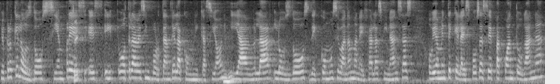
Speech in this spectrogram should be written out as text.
Yo creo que los dos, siempre sí. es, es, otra vez importante la comunicación uh -huh. y hablar los dos de cómo se van a manejar las finanzas. Obviamente que la esposa sepa cuánto gana,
